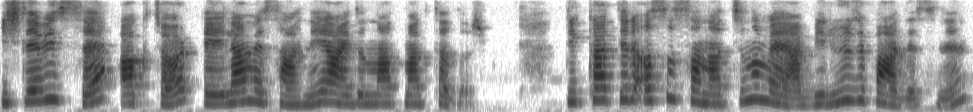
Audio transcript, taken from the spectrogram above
İşlevi ise aktör, eylem ve sahneyi aydınlatmaktadır. Dikkatleri asıl sanatçının veya bir yüz ifadesinin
